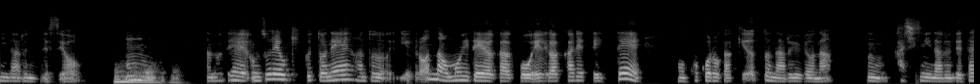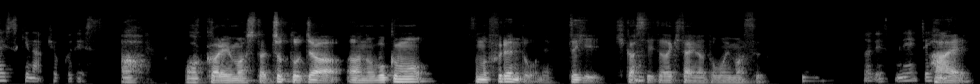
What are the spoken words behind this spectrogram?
になるんですよ。うん、なので、それを聞くとね、あのいろんな思い出がこう描かれていて、もう心がギュッとなるような、うん、歌詞になるんで大好きな曲です。あ、わかりました。ちょっとじゃあ、あの、僕もそのフレンドをね、ぜひ聞かせていただきたいなと思います。うん、そうですね。ぜひ。はい。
